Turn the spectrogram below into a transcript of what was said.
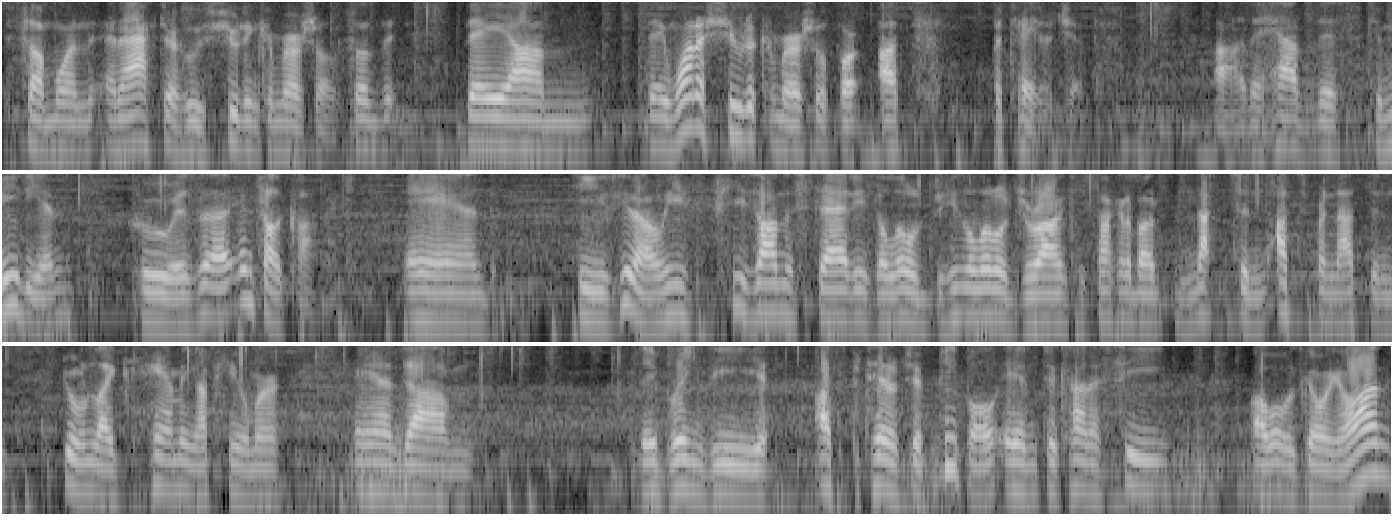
someone, an actor who's shooting commercials. So the, they, um, they want to shoot a commercial for Utz potato chips. Uh, they have this comedian who is an insult comic and he's you know he's he's on the set. He's a little he's a little drunk. He's talking about nuts and nuts for nuts and doing like hamming up humor, and um, they bring the Utz potato chip people in to kind of see uh, what was going on.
